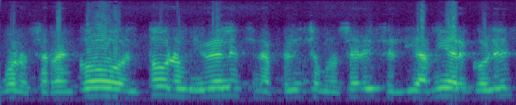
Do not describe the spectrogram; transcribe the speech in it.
bueno, se arrancó en todos los niveles en la provincia de Buenos Aires el día miércoles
